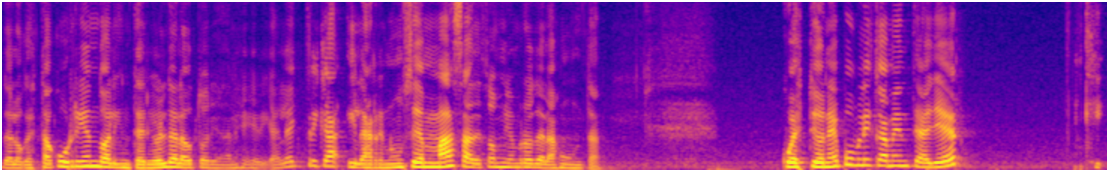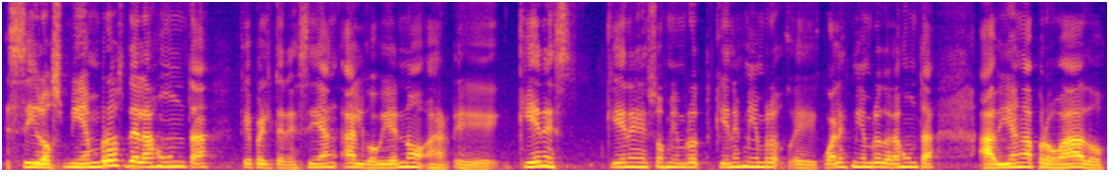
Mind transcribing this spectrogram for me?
de lo que está ocurriendo al interior de la Autoridad de Energía Eléctrica y la renuncia en masa de esos miembros de la Junta. Cuestioné públicamente ayer si los miembros de la Junta que pertenecían al gobierno, eh, quiénes, esos miembros, quiénes miembros, eh, cuáles miembros de la Junta habían aprobado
